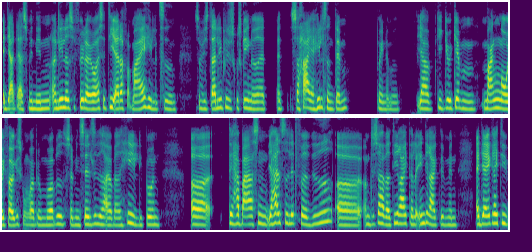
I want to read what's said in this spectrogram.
at jeg er deres veninde. Og ligeledes så føler jeg jo også, at de er der for mig hele tiden. Så hvis der lige pludselig skulle ske noget, at, at så har jeg hele tiden dem på en eller anden måde. Jeg gik jo igennem mange år i folkeskolen, hvor jeg blev mobbet, så min selvtillid har jo været helt i bund. Og det har bare sådan, jeg har altid lidt fået at vide, og om det så har været direkte eller indirekte, men at jeg ikke rigtig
